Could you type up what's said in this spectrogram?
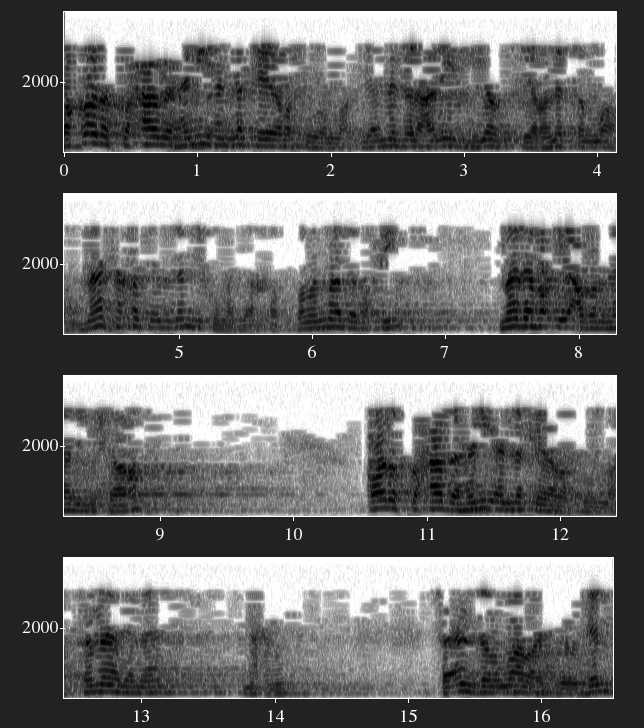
فقال الصحابة هنيئا لك يا رسول الله لأن نزل عليه ليغفر لك الله. ما تقدم من ذنبك وما تأخر. طبعا ماذا بقي؟ ماذا بقي أعظم من هذه البشارة؟ قال الصحابة هنيئا لك يا رسول الله فما لنا نحن؟ فأنزل الله عز وجل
